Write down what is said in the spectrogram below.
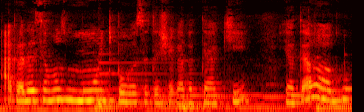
Agradecemos muito por você ter chegado até aqui e até logo!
